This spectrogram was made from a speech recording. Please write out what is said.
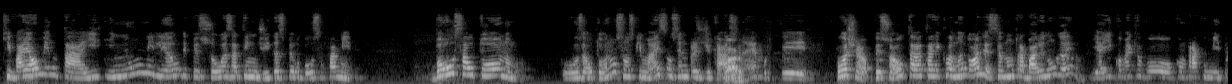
que vai aumentar aí em um milhão de pessoas atendidas pelo Bolsa Família. Bolsa Autônomo. Os autônomos são os que mais estão sendo prejudicados, claro. né? Porque Poxa, o pessoal tá, tá reclamando, olha, se eu não trabalho, eu não ganho. E aí, como é que eu vou comprar comida?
